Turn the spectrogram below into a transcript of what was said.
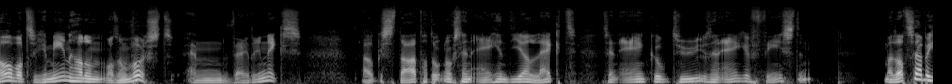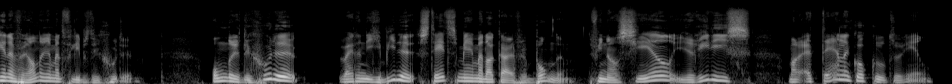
Al wat ze gemeen hadden was een worst en verder niks. Elke staat had ook nog zijn eigen dialect, zijn eigen cultuur, zijn eigen feesten. Maar dat zou beginnen veranderen met Philips de Goede. Onder de Goede werden die gebieden steeds meer met elkaar verbonden. Financieel, juridisch, maar uiteindelijk ook cultureel.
